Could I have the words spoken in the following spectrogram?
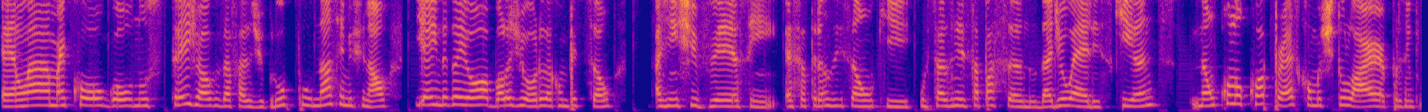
Ela marcou o gol nos três jogos da fase de grupo, na semifinal, e ainda ganhou a bola de ouro da competição, a gente vê, assim, essa transição que os Estados Unidos está passando, da Jill Ellis, que antes não colocou a Press como titular, por exemplo,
